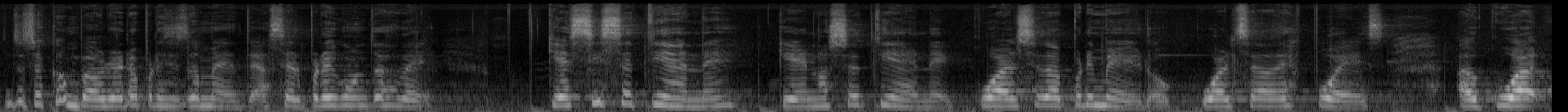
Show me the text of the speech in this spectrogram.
Entonces con Pablo era precisamente hacer preguntas de qué sí se tiene, qué no se tiene, cuál se da primero, cuál se da después, cuál,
